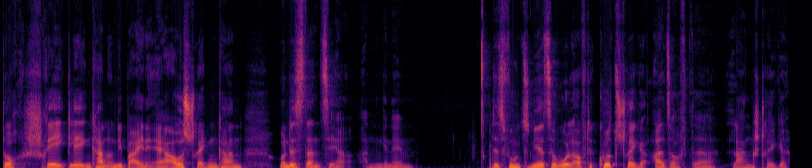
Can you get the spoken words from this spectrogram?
doch schräg legen kann und die Beine eher ausstrecken kann und ist dann sehr angenehm. Das funktioniert sowohl auf der Kurzstrecke als auch auf der Langstrecke.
